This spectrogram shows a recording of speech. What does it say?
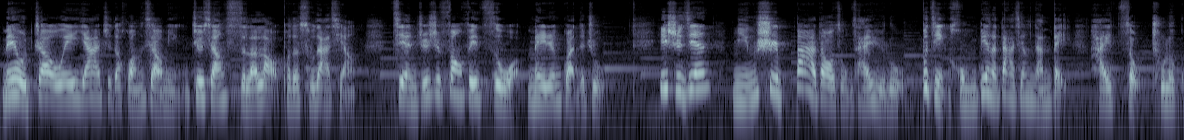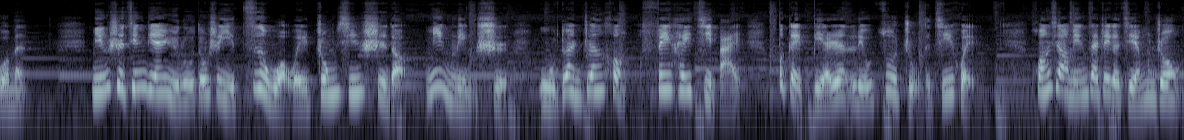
没有赵薇压制的黄晓明，就像死了老婆的苏大强，简直是放飞自我，没人管得住。一时间，明式霸道总裁语录不仅红遍了大江南北，还走出了国门。明式经典语录都是以自我为中心式的命令式，武断专横，非黑即白，不给别人留做主的机会。黄晓明在这个节目中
